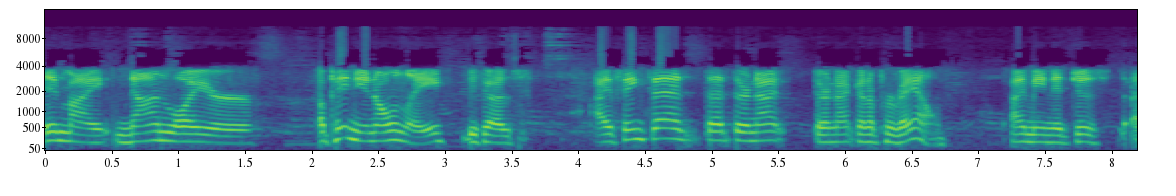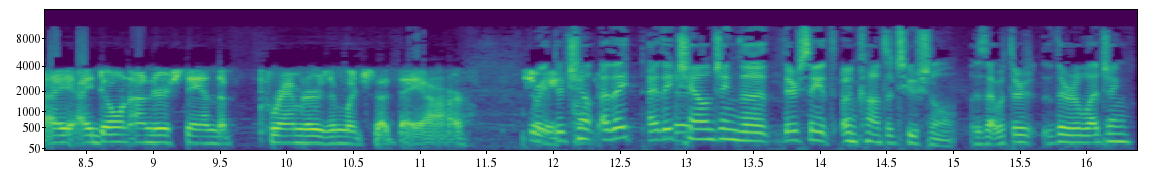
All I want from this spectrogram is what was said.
in my non-lawyer opinion only, because I think that that they're not they're not going to prevail. I mean, it just I, I don't understand the parameters in which that they are. Wait, they're chal- are they are they challenging the? They're saying it's unconstitutional. Is that what they're they're alleging?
